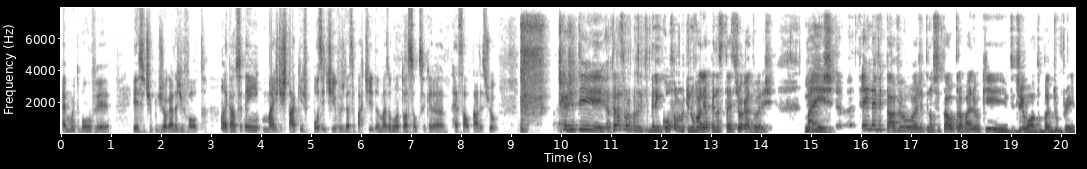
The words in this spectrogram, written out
É muito bom ver esse tipo de jogada de volta. Molecado, você tem mais destaques positivos dessa partida? Mais alguma atuação que você queira ressaltar desse jogo? Acho que a gente. Até na semana passada a gente brincou falando que não valia a pena citar esses jogadores. Mas é inevitável a gente não citar o trabalho que TJ Watt, Bud Dupree,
